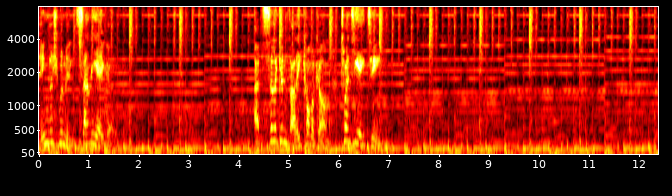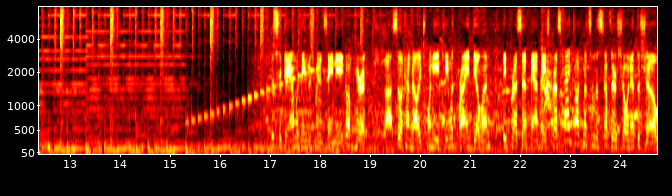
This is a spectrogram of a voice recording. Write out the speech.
Englishman in San Diego. At Silicon Valley Comic Con 2018. This is Dan with Englishman in San Diego. I'm here at uh, Silicon Valley 2018 with Bryant Dillon, the president of Fanbase Press, kind of talking about some of the stuff they're showing at the show.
